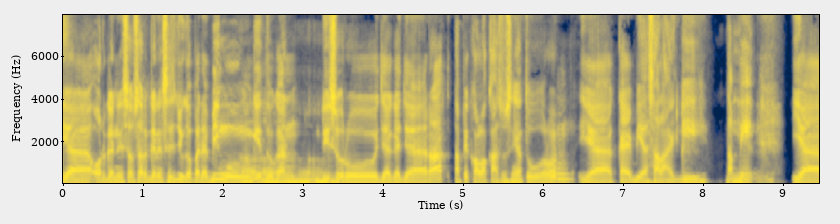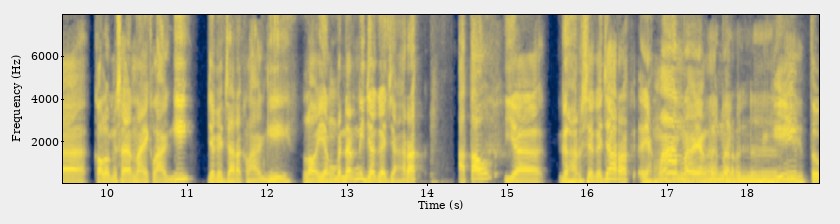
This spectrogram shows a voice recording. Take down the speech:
iya, organisasi-organisasi juga pada bingung Oh, gitu kan. oh, oh. Disuruh jaga jarak, tapi kalau kasusnya turun ya kayak biasa lagi. Tapi Iya. ya kalau misalnya naik lagi, jaga jarak lagi. Loh, yang benar nih jaga jarak atau ya gak harus jaga jarak? Yang mana Iya, yang benar? bener, Gitu.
